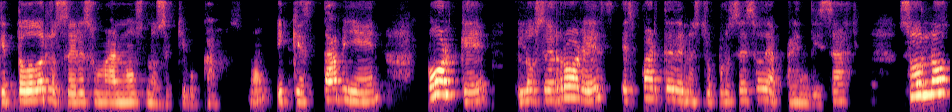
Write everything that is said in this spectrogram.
que todos los seres humanos nos equivocamos, ¿no? Y que está bien porque los errores es parte de nuestro proceso de aprendizaje. Solo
